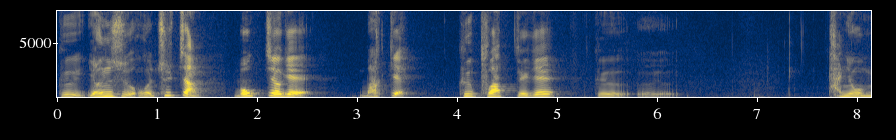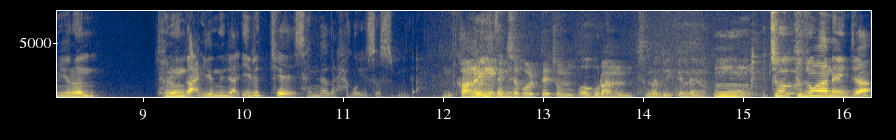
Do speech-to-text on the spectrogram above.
그 연수 혹은 출장 목적에 맞게 그 부합되게 그 어, 다녀오면은 되는 거 아니겠느냐 이렇게 생각을 하고 있었습니다. 그렇기 때문에- 비춰볼 때 좀 억울한 측면도 있겠네요. 음, 저 그동안에 이제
